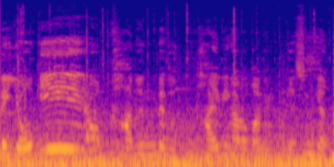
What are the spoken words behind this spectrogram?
근데 여기로 가는데도 다이빙하러 가는 그게 신기하다.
